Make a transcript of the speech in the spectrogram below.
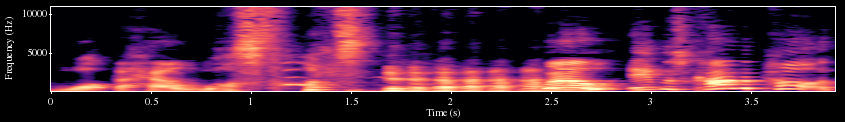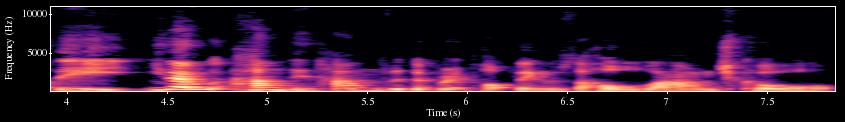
what the hell was that? well, it was kind of part of the, you know, hand in hand with the Britpop thing, there was the whole lounge core,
